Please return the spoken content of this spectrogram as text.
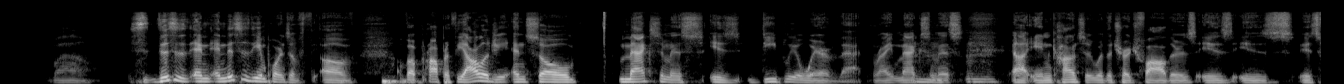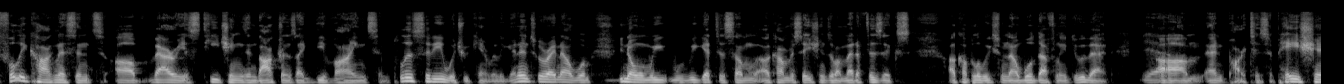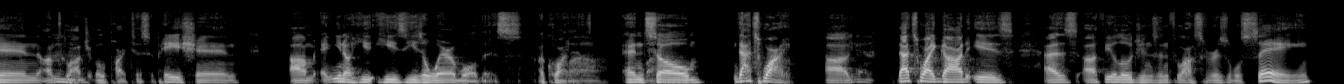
Wow. This is and and this is the importance of of of a proper theology. And so Maximus is deeply aware of that, right? Maximus Mhm. uh, in concert with the church fathers is is is fully cognizant of various teachings and doctrines like divine simplicity which we can't really get into right now when you know when we when we get to some uh, conversations about metaphysics a couple of weeks from now we'll definitely do that Yeah. um and participation ontological participation um and you know he he's he's aware of all this aquinas wow. and Wow. so that's why uh yeah. That's why God is, as uh, theologians and philosophers will say,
